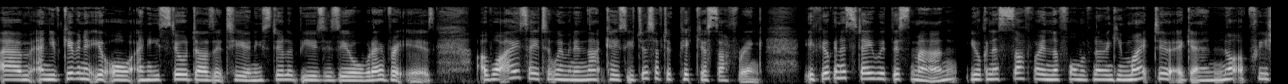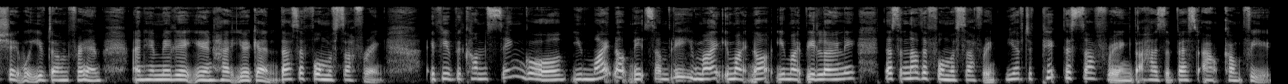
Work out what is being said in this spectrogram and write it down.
um, and you've given it your all, and he still does it to you, and he still abuses you, or whatever it is. Uh, what I say to women in that case, you just have to pick your suffering. If you're going to stay with this man, you're going to suffer in the form of knowing he might do it again, not appreciate what you've done for him, and humiliate you and hurt you again. That's a form of suffering. If you become single, you might not meet somebody. You might, you might not. You might be lonely that's another form of suffering. You have to pick the suffering that has the best outcome for you.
